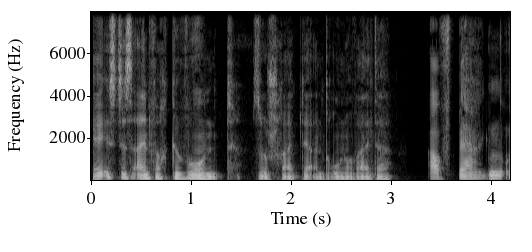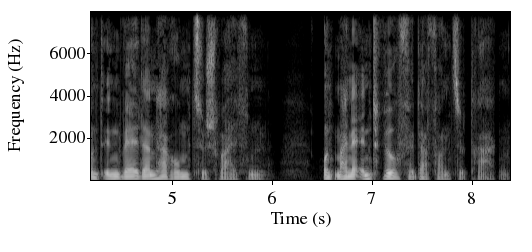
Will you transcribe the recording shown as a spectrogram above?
Er ist es einfach gewohnt, so schreibt er an Bruno Walter, auf Bergen und in Wäldern herumzuschweifen und meine Entwürfe davon zu tragen.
